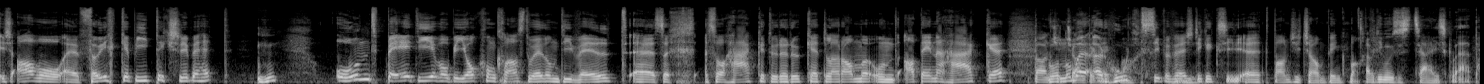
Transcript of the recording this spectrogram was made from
ist A, die äh, Feuchtgebiete geschrieben hat. Mhm. Und B, die, die bei Joko und Klaas Duell um die Welt äh, sich so Haken durch den Rücken rammen und an diesen Haken, Bungee wo nur eine Haut sie befestigt waren, äh, Bungee-Jumping gemacht. Aber die muss ein Zeissgewebe haben.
